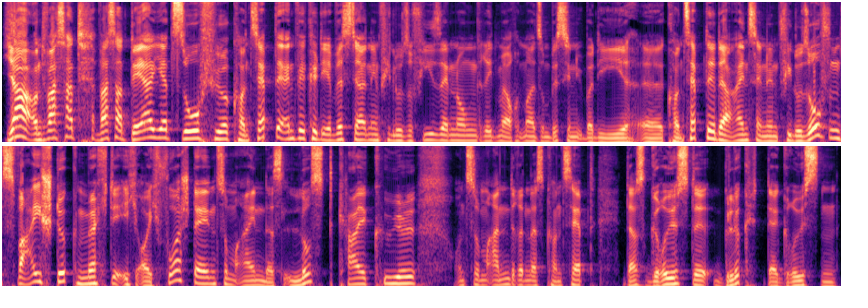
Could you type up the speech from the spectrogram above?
Ja, und was hat, was hat der jetzt so für Konzepte entwickelt? Ihr wisst ja, in den Philosophiesendungen reden wir auch immer so ein bisschen über die äh, Konzepte der einzelnen Philosophen. Zwei Stück möchte ich euch vorstellen. Zum einen das Lustkalkül und zum anderen das Konzept das größte Glück der größten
